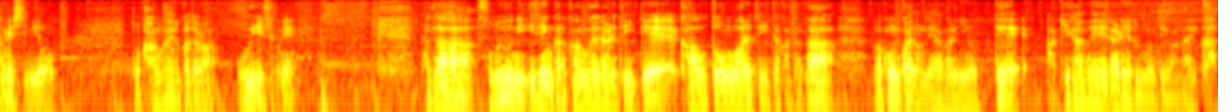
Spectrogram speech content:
試してみようと考える方が多いですよね。ただ、そのように以前から考えられていて、買おうと思われていた方が、まあ、今回の値上がりによって諦められるのではないか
